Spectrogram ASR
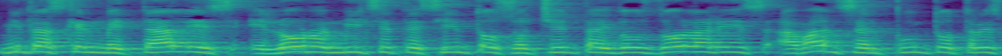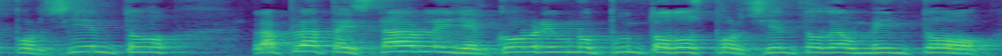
mientras que en metales el oro en 1.782 dólares avanza el 0.3%, la plata estable y el cobre 1.2% de aumento.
